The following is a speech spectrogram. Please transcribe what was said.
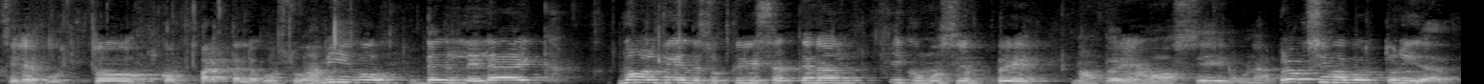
Si les gustó, compártanlo con sus amigos. Denle like. No olviden de suscribirse al canal. Y como siempre, nos veremos en una próxima oportunidad.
